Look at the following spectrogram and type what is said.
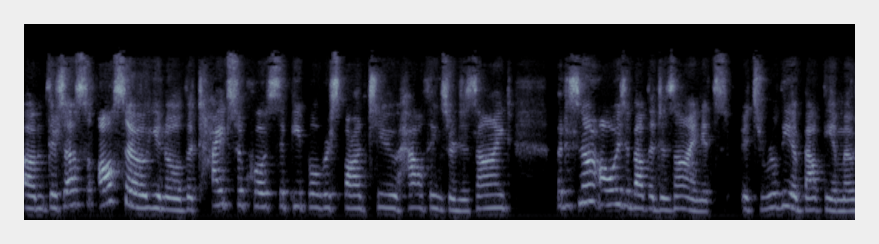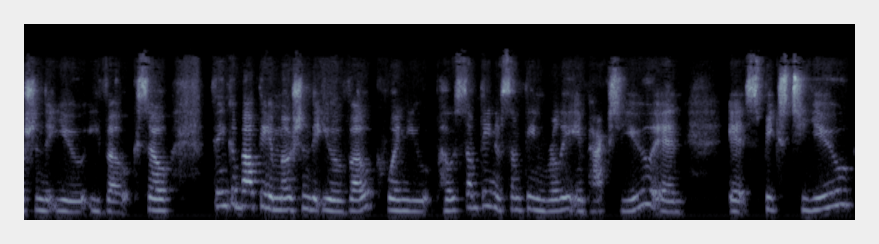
um, there's also also you know the types of quotes that people respond to how things are designed but it's not always about the design. It's it's really about the emotion that you evoke. So think about the emotion that you evoke when you post something. If something really impacts you and it speaks to you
